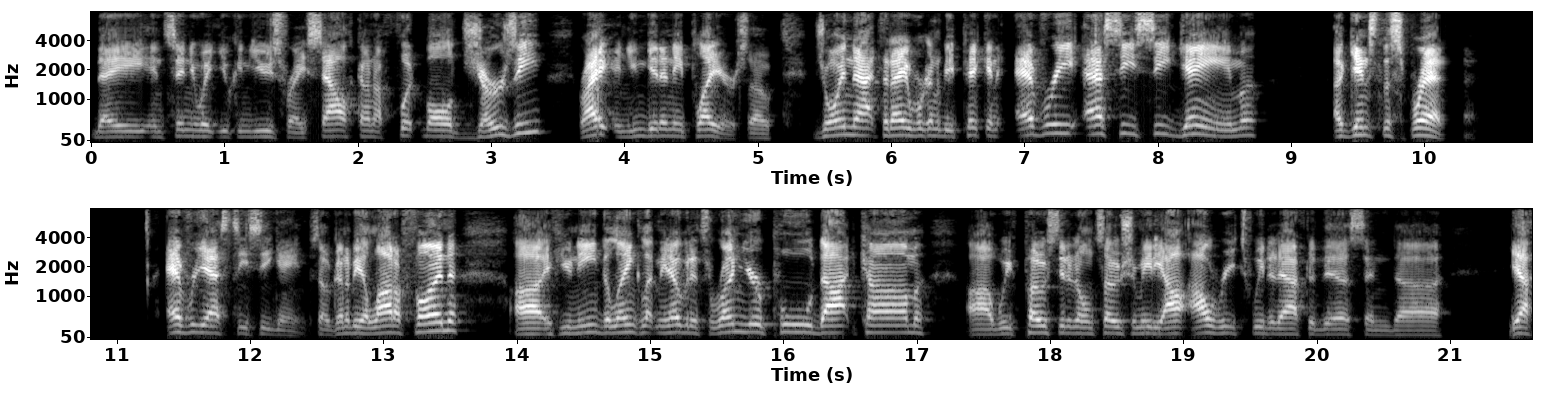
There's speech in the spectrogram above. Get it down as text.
they insinuate you can use for a South Carolina football jersey, right? And you can get any player. So join that today. We're going to be picking every SEC game against the spread. Every SEC game. So going to be a lot of fun. Uh, if you need the link, let me know. But it's runyourpool.com. Uh, we've posted it on social media. I'll, I'll retweet it after this. And uh, yeah,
